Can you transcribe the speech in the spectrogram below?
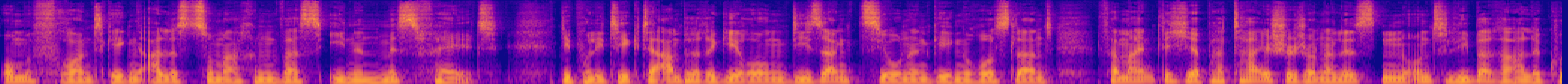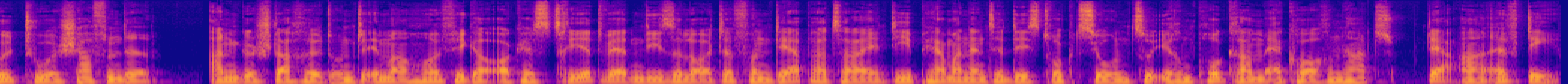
um Front gegen alles zu machen, was ihnen missfällt. Die Politik der Ampelregierung, die Sanktionen gegen Russland, vermeintliche parteiische Journalisten und liberale Kulturschaffende. Angestachelt und immer häufiger orchestriert werden diese Leute von der Partei, die permanente Destruktion zu ihrem Programm erkoren hat, der AfD.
